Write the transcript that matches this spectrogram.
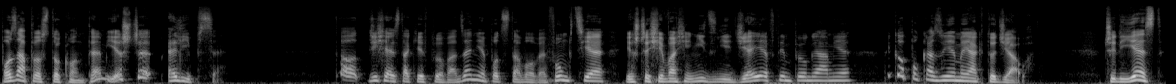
poza prostokątem jeszcze elipsę. To dzisiaj jest takie wprowadzenie, podstawowe funkcje. Jeszcze się właśnie nic nie dzieje w tym programie, tylko pokazujemy, jak to działa. Czyli jest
